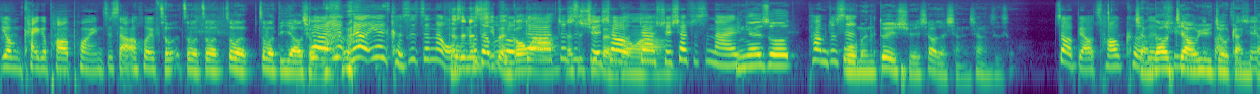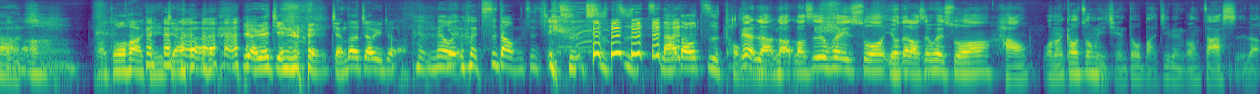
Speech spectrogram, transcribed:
用开个 PowerPoint，至少要会这么这么这么这么这么低要求？对啊，因为没有，因为可是真的，我不得不说，对啊，就是学校，啊、对啊，学校就是拿来，应该说他们就是我们对学校的想象是什么？照表操课，讲到教育就尴尬了啊。好多话可以讲，越来越尖锐。讲到教育就 没有刺到我们自己，刺刺刺拿刀自捅。没有老老老师会说，有的老师会说，好，我们高中以前都把基本功扎实了，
